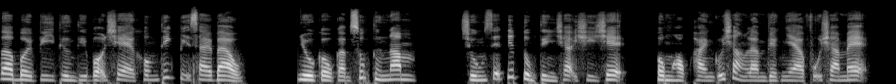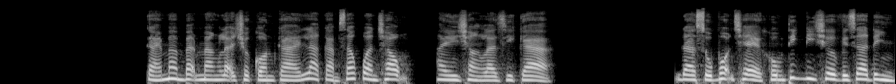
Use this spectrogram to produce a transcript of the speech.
và bởi vì thường thì bọn trẻ không thích bị sai bảo. Nhu cầu cảm xúc thứ năm, chúng sẽ tiếp tục tình trạng trì trệ, không học hành cũng chẳng làm việc nhà phụ cha mẹ. Cái mà bạn mang lại cho con cái là cảm giác quan trọng hay chẳng là gì cả. Đa số bọn trẻ không thích đi chơi với gia đình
